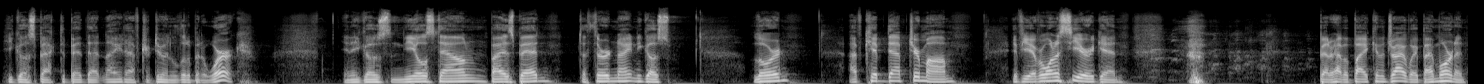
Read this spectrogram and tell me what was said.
he goes back to bed that night after doing a little bit of work. And he goes and kneels down by his bed, the third night and he goes, Lord, I've kidnapped your mom. If you ever want to see her again, better have a bike in the driveway by morning.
